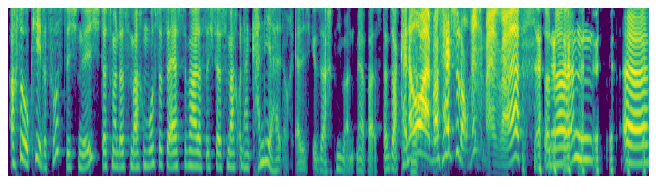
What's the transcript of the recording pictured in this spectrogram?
ach so, okay, das wusste ich nicht, dass man das machen muss, das erste Mal, dass ich das mache. Und dann kann dir halt auch ehrlich gesagt niemand mehr was. Dann sagt keiner, oh, was hättest du doch wissen müssen? Sondern, äh,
